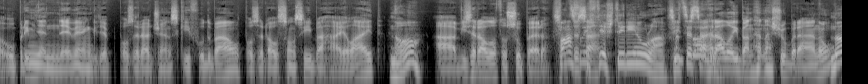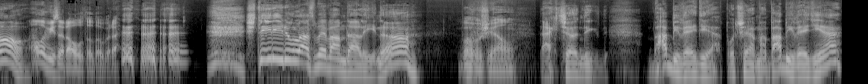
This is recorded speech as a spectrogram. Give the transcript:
úprimne neviem, kde pozerať ženský futbal. Pozeral som si iba highlight No, a vyzeralo to super. pasli sa, ste 4-0. síce sa hralo iba na našu bránu, No. ale vyzeralo to dobre. 4-0 sme vám dali, no. Bohužiaľ. Tak čo, baby vedia, počujem ma, baby vedia,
